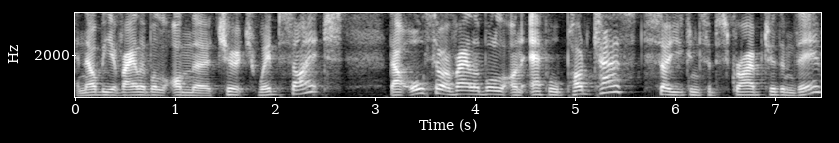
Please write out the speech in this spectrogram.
and they'll be available on the church website. They're also available on Apple Podcasts, so you can subscribe to them there.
